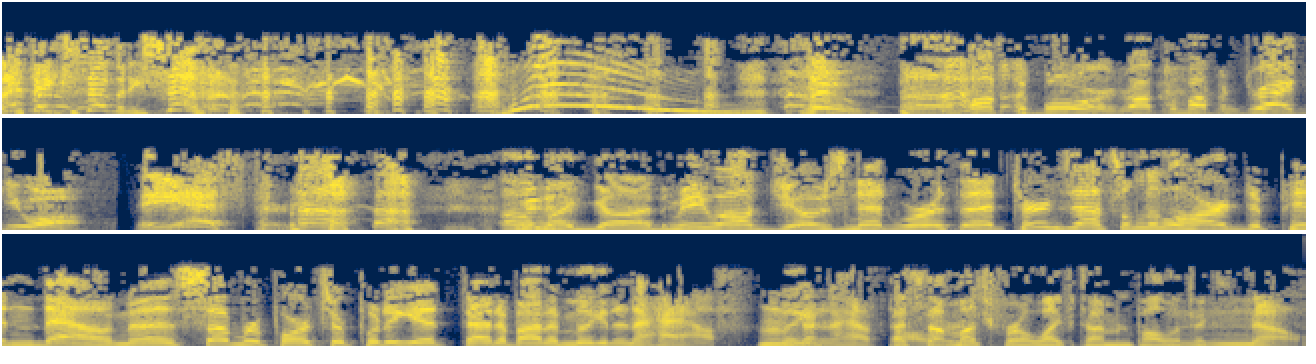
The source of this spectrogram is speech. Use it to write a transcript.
That makes 77. Woo! You, off the board, or I'll come up and drag you off. He asked oh my God! Meanwhile, Joe's net worth uh, it turns out it's a little hard to pin down. Uh, some reports are putting it at about a million and a half. Hmm, million that- and a half. That's not much for a lifetime in politics. No.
